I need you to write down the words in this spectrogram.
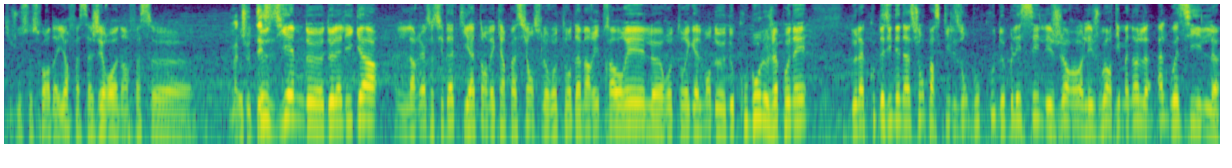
Qui joue ce soir d'ailleurs face à Gérone, hein, face match au deuxième de, de la Liga. La Real Sociedad qui attend avec impatience le retour d'Amari Traoré, le retour également de, de Kubo, le japonais de la Coupe des Nations parce qu'ils ont beaucoup de blessés, les joueurs, les joueurs d'Imanol Alguacil.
